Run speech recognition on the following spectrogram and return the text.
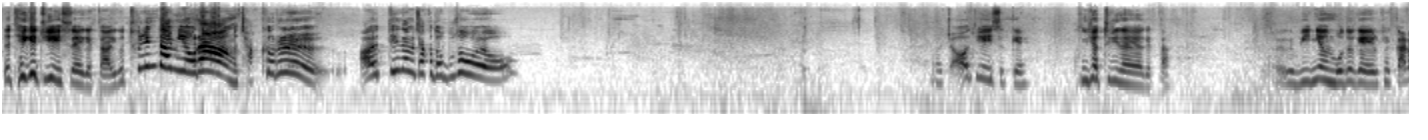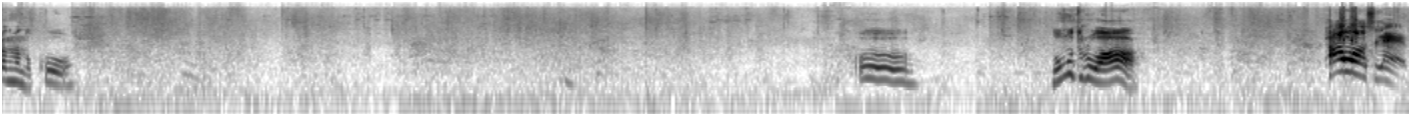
근데 되게 뒤에 있어야겠다. 이거 트린다미어랑 자크를, 아, 트린다미어 자크 너무 무서워요. 어, 저 뒤에 있을게. 궁셔틀이나 해야겠다. 여기 미니언 못 오게 이렇게 깔아놓만 놓고. 어. 너무 들어와. 파워 슬램.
